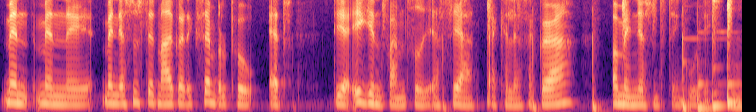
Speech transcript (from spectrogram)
Men, men, øh, men jeg synes, det er et meget godt eksempel på, at det er ikke en fremtid, jeg ser, der kan lade sig gøre, og men jeg synes, det er en god idé. Mm.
